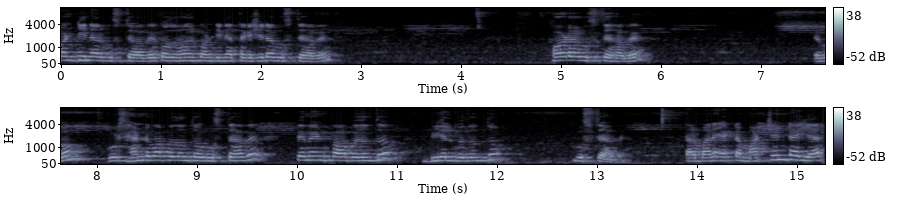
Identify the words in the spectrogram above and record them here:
কন্টেনার বুঝতে হবে, কত ধরনের কন্টেনার থাকে সেটা বুঝতে হবে। ফর্ডার বুঝতে হবে। এবং গুডস হ্যান্ড ওভার পর্যন্ত বুঝতে হবে পেমেন্ট পাওয়া পর্যন্ত বিএল পর্যন্ত বুঝতে হবে। তার মানে একটা মার্চেন্টাইজার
